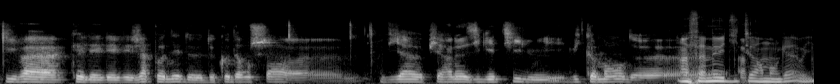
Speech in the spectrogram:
qui va, que les, Japonais de, de Kodansha, via Pierre-Alain Zighetti, lui, lui commandent. un fameux éditeur manga, oui.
